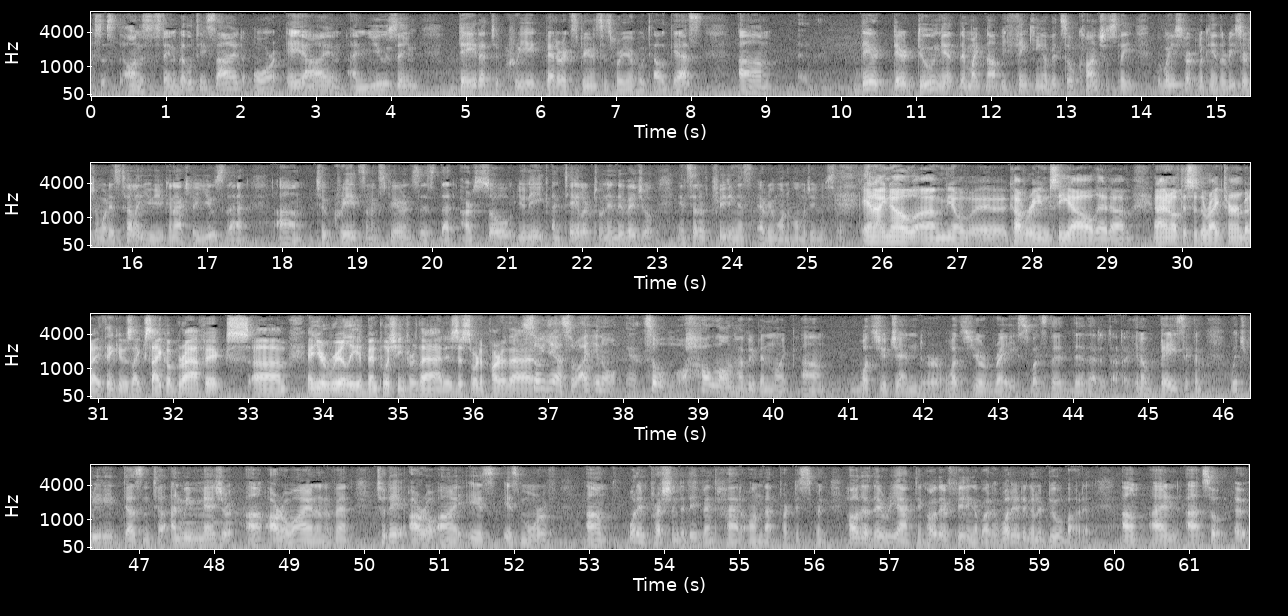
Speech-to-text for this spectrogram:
on the sustainability side, or AI and, and using data to create better experiences for your hotel guests. Um, they're they're doing it. They might not be thinking of it so consciously, but when you start looking at the research and what it's telling you, you can actually use that um, to create some experiences that are so unique and tailored to an individual instead of treating us everyone homogeneously. And I know, um, you know, uh, covering CL that, um, and I don't know if this is the right term, but I think it was like psychographics, um, and you really have been pushing for that. Is this sort of part of that? So yeah, so I, you know, so how long have we been like? What's your gender, what's your race, what's the, the da, da, da, you know basic, which really doesn't tell. And we measure uh, ROI on an event. Today, ROI is is more of um, what impression did the event had on that participant? How are they reacting? How are they feeling about it? What are they going to do about it? Um, and uh, so. Uh,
